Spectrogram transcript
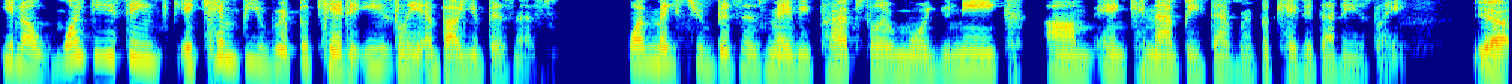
you know why do you think it can be replicated easily about your business? What makes your business maybe perhaps a little more unique um, and cannot be that replicated that easily? Yeah,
